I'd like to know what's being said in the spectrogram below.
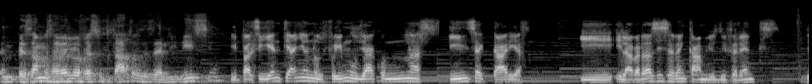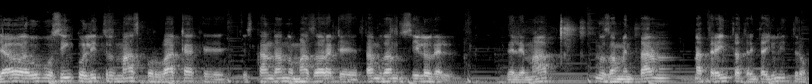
empezamos a ver los resultados desde el inicio. Y para el siguiente año nos fuimos ya con unas 15 hectáreas y, y la verdad sí se ven cambios diferentes. Ya hubo 5 litros más por vaca que, están dando más ahora que estamos dando silo del, del EMAP. Nos aumentaron a 30, 31 litros.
